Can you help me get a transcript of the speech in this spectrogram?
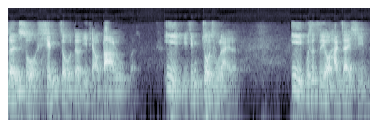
人所行走的一条大路义已经做出来了，义不是只有含在心。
